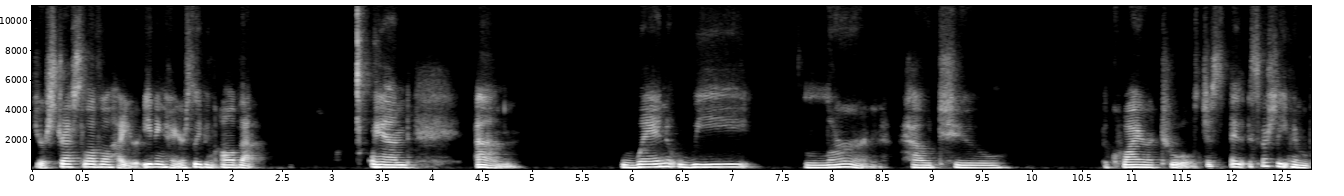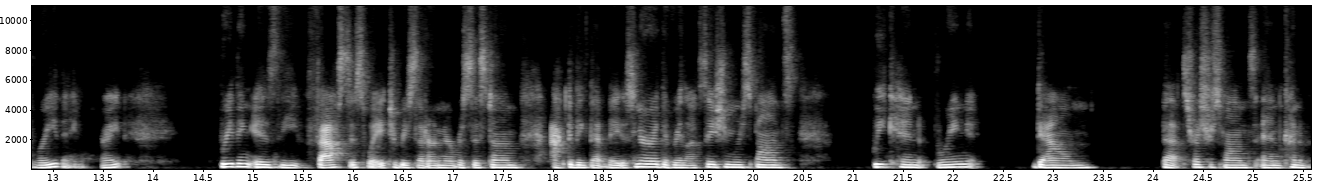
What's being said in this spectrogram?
your stress level, how you're eating, how you're sleeping, all of that. And um, when we learn how to acquire tools, just especially even breathing, right? Breathing is the fastest way to reset our nervous system, activate that vagus nerve, the relaxation response. We can bring down that stress response and kind of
